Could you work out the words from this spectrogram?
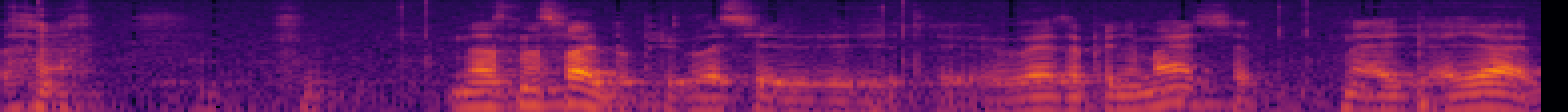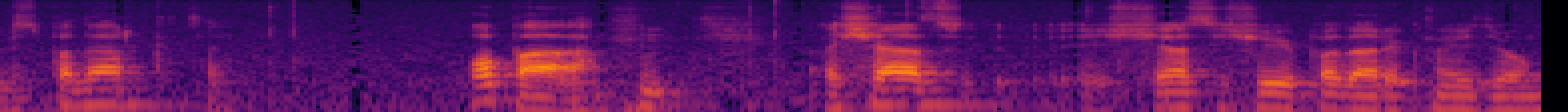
нас на свадьбу пригласили, вы это понимаете? А я без подарка-то. Опа! А сейчас, сейчас еще и подарок найдем.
